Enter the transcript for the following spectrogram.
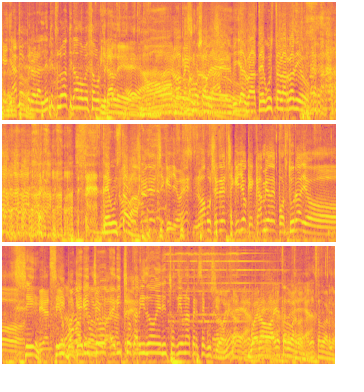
Que llame, pero el Athletic Club ha tirado dos veces a Y portería. dale. No, no, porque no, vamos no, a no, ver, Villalba, ¿te gusta la radio? ¿Te No gustaba? abuséis del chiquillo, ¿eh? No abuséis del chiquillo, que cambio de postura yo... Sí, Bien, sí, yo porque he libro he visto que ha ¿eh? habido en estos días una persecución. ¿eh? Bueno, ahí está Eduardo. Ahí está Eduardo.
